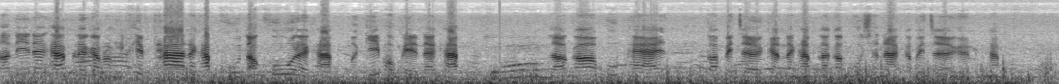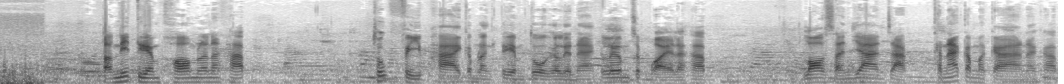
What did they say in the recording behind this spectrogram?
ตอนนี้นะครับเรือกำลังเทียบท่านะครับคู่ต่อคู่เลยครับเมื่อกี้ผมเห็นนะครับ แล้วก็ผู้แพ้ก็ไปเจอกันนะครับ แล้วก็ผู้ชนะก็ไปเจอกันครับ ตอนนี้เตรียมพร้อมแล้วนะครับ ทุกฝีพายกำลังเตรียมตัวกันเลยนะ เริ่มจะปล่อยแล้วครับ รอสัญญาณจากคณะกรรมการนะครับ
